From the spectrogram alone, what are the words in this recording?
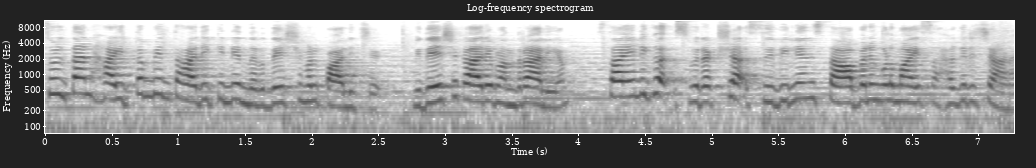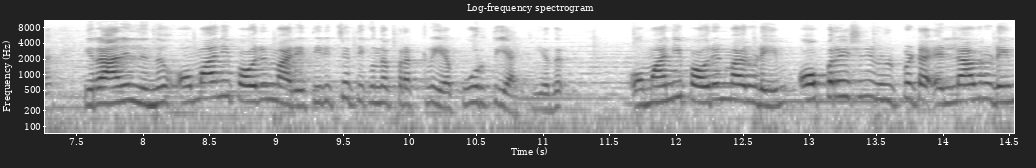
സുൽത്താൻ ഹൈത്തം ബിൻ താരിഖിന്റെ നിർദ്ദേശങ്ങൾ പാലിച്ച് വിദേശകാര്യ മന്ത്രാലയം സൈനിക സുരക്ഷ സിവിലിയൻ സ്ഥാപനങ്ങളുമായി സഹകരിച്ചാണ് ഇറാനിൽ നിന്ന് ഒമാനി പൗരന്മാരെ തിരിച്ചെത്തിക്കുന്ന പ്രക്രിയ പൂർത്തിയാക്കിയത്. ഒമാനി പൗരന്മാരുടെയും ഓപ്പറേഷനിൽ ഉൾപ്പെട്ട എല്ലാവരുടെയും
